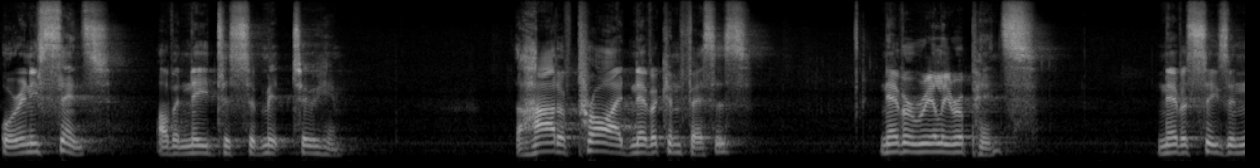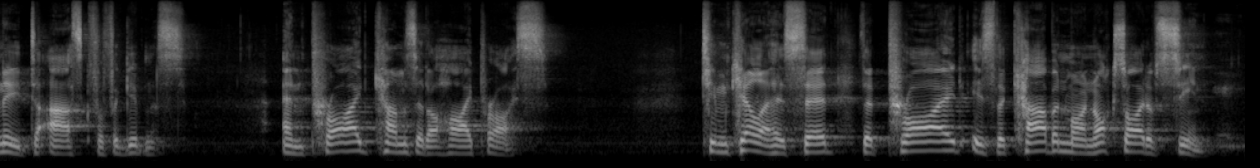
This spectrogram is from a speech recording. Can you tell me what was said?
or any sense of a need to submit to Him. The heart of pride never confesses, never really repents, never sees a need to ask for forgiveness. And pride comes at a high price. Tim Keller has said that pride is the carbon monoxide of sin.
